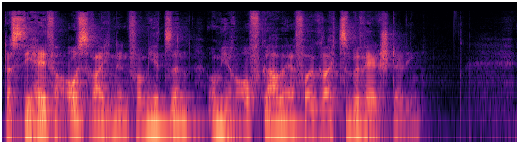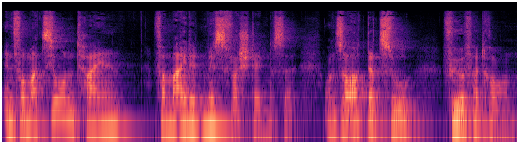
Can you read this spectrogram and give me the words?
dass die Helfer ausreichend informiert sind, um ihre Aufgabe erfolgreich zu bewerkstelligen. Informationen teilen vermeidet Missverständnisse und sorgt dazu für Vertrauen.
